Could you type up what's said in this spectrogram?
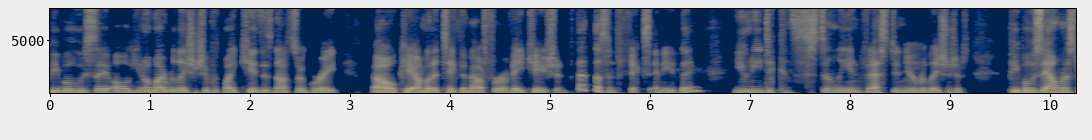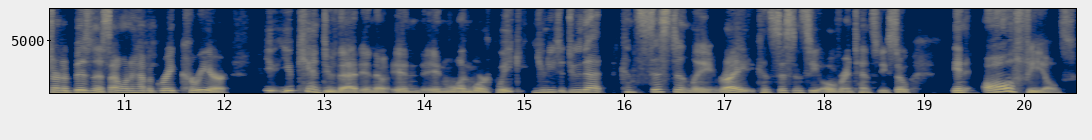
People who say, "Oh, you know, my relationship with my kids is not so great." Oh, okay, I'm going to take them out for a vacation. But that doesn't fix anything. You need to consistently invest in your mm. relationships. People who say, "I want to start a business. I want to have a great career." You, you can't do that in a, in in one work week. You need to do that consistently right? Consistency over intensity. So in all fields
